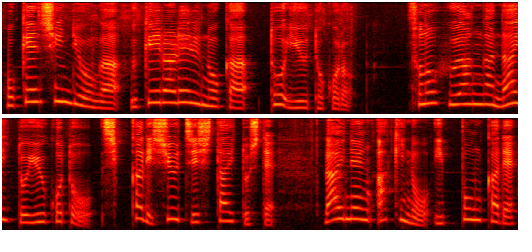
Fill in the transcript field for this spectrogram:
保険診療が受けられるのかというところ。その不安がないということをしっかり周知したいとして来年秋の一本化で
